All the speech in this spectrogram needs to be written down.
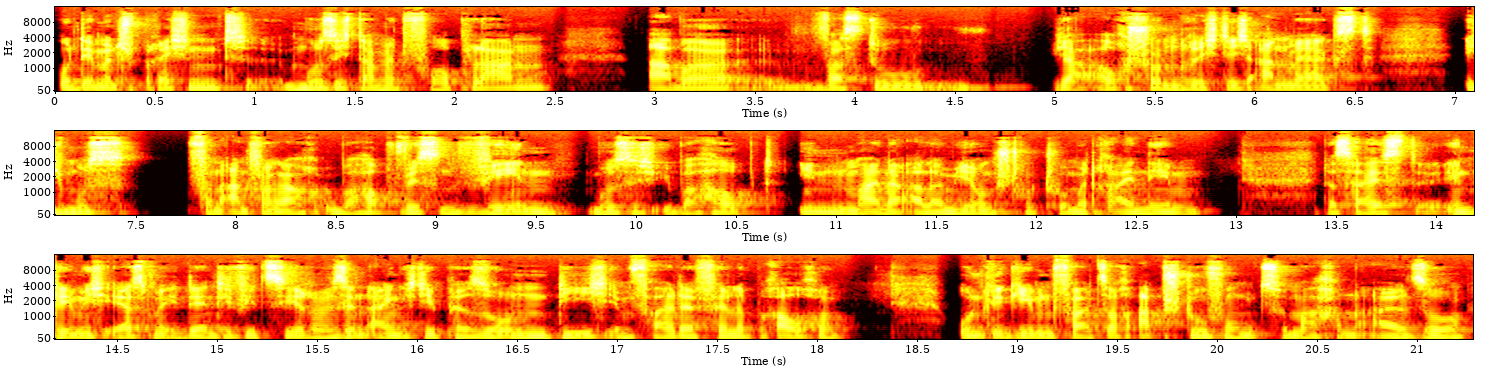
Und dementsprechend muss ich damit vorplanen. Aber was du ja auch schon richtig anmerkst, ich muss von Anfang auch überhaupt wissen, wen muss ich überhaupt in meine Alarmierungsstruktur mit reinnehmen. Das heißt, indem ich erstmal identifiziere, wer sind eigentlich die Personen, die ich im Fall der Fälle brauche. Und gegebenenfalls auch Abstufungen zu machen. Also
